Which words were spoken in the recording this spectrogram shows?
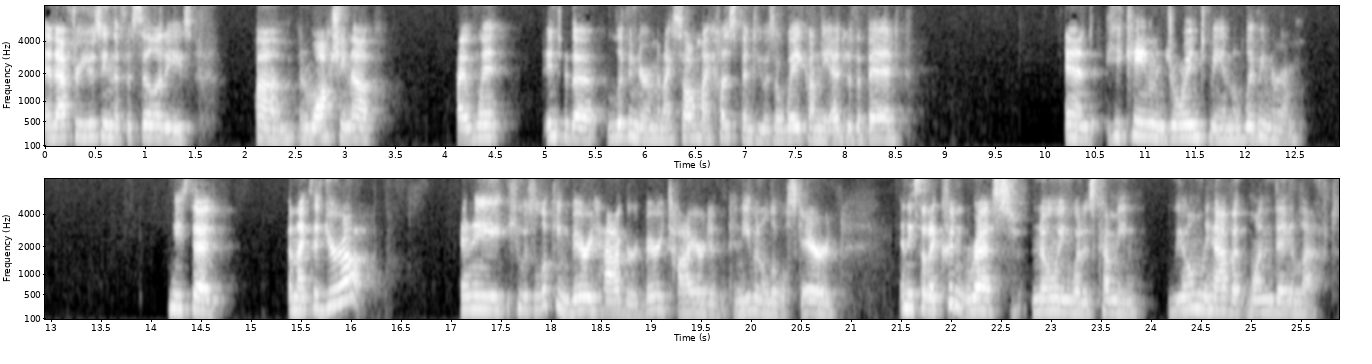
and after using the facilities um, and washing up, I went into the living room and I saw my husband. He was awake on the edge of the bed, and he came and joined me in the living room. He said, and I said, "You're up." and he he was looking very haggard very tired and, and even a little scared and he said i couldn't rest knowing what is coming we only have it one day left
